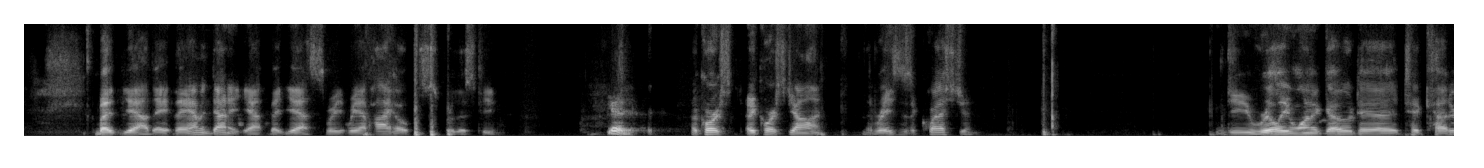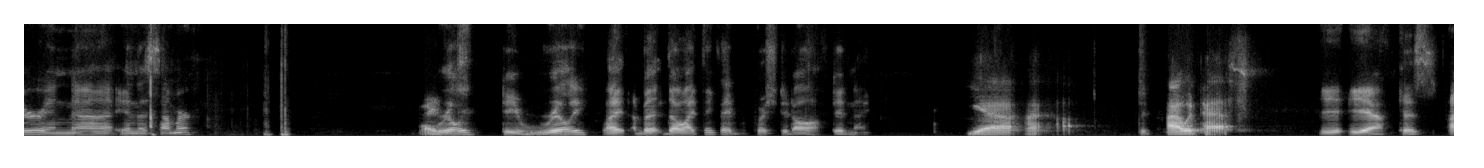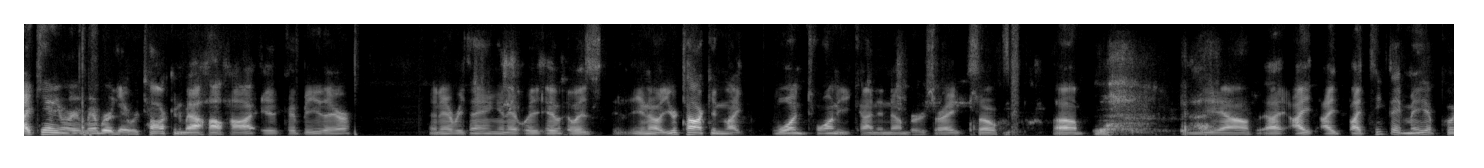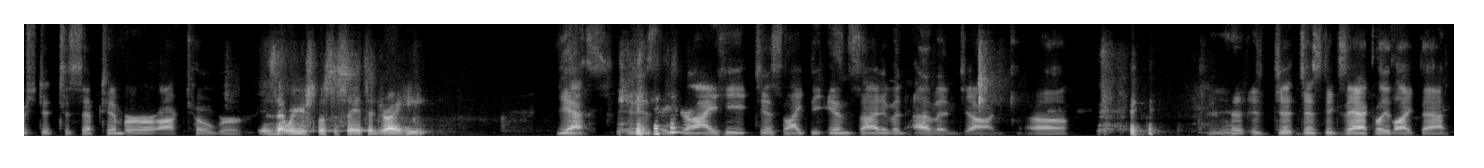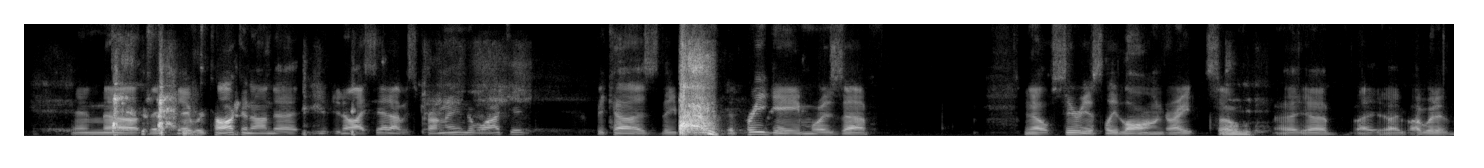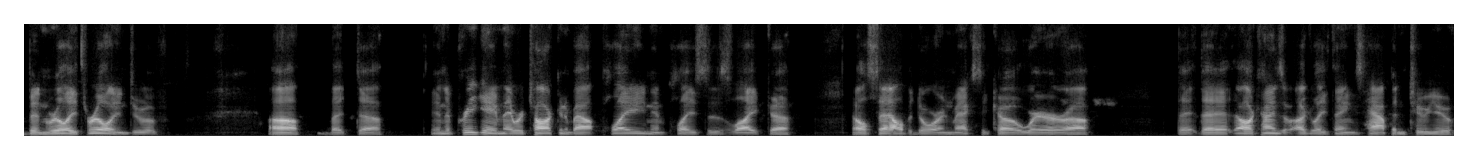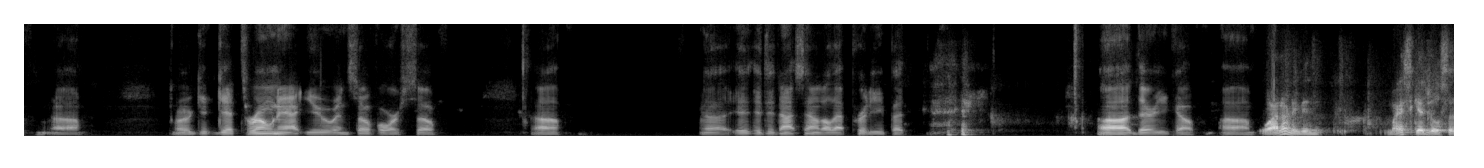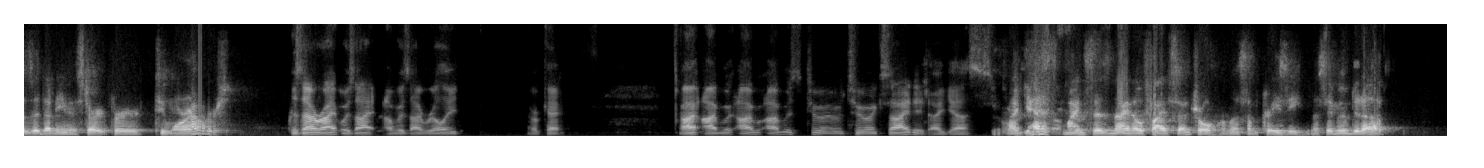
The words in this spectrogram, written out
but yeah, they, they haven't done it yet. But yes, we, we have high hopes for this team. Good. Of course, of course, John, raises a question do you really want to go to to Qatar in uh, in the summer? Really? Do you really like? But though I think they pushed it off, didn't they? Yeah, I, I would pass. Yeah, because I can't even remember they were talking about how hot it could be there and everything, and it was it was you know you're talking like 120 kind of numbers, right? So. Um, yeah, I, I I think they may have pushed it to September or October. Is that where you're supposed to say it's a dry heat? Yes, it is a dry heat, just like the inside of an oven, John. Uh, just, just exactly like that. And uh, they, they, were talking on the, you know, I said I was trying to watch it because the the pregame was uh, you know, seriously long, right? So mm. uh, I, I, would have been really thrilling to have. Uh, but uh, in the pregame, they were talking about playing in places like uh, El Salvador and Mexico, where uh, the, the, all kinds of ugly things happen to you, uh, or get, get thrown at you, and so forth. So. It, it did not sound all that pretty, but Uh, there you go. Um, well, I don't even. My schedule says it doesn't even start for two more hours. Is that right? Was I was I really okay? I I, I, I was too too excited. I guess. I guess mine says nine oh five central, unless I'm crazy, unless they moved it up.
